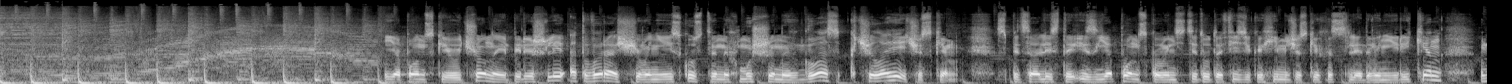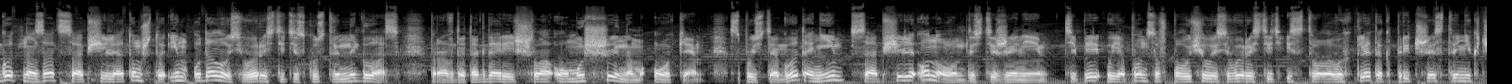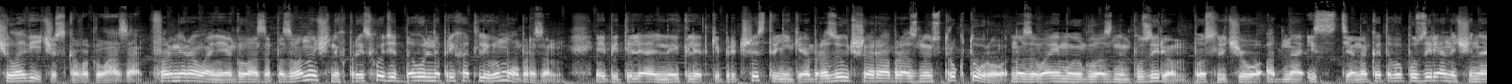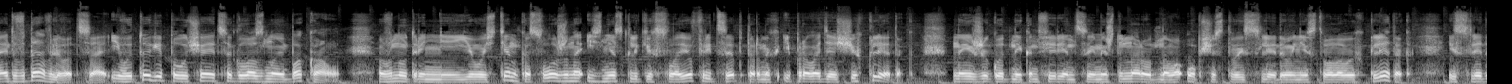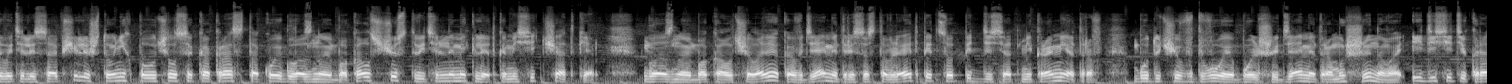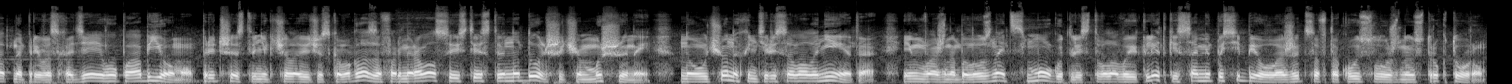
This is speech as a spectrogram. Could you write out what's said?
Японские ученые перешли от выращивания искусственных мышиных глаз к человеческим. Специалисты из Японского института физико-химических исследований Рикен год назад сообщили о том, что им удалось вырастить искусственный глаз. Правда, тогда речь шла о мышином оке. Спустя год они сообщили о новом достижении. Теперь у японцев получилось вырастить из стволовых клеток предшественник человеческого глаза. Формирование глаза позвоночных происходит довольно прихотливым образом. Эпителиальные клетки-предшественники образуют шарообразную структуру, называемую глазным пузырем, после чего одна из стенок этого пузыря начинает вдавливаться, и в итоге получается глазной бокал. Внутренняя его стенка сложена из нескольких слоев рецепторных и проводящих клеток. На ежегодной конференции Международного общества исследований стволовых клеток исследователи сообщили, что у них получился как раз такой глазной бокал с чувствительностью чувствительными клетками сетчатки. Глазной бокал человека в диаметре составляет 550 микрометров, будучи вдвое больше диаметра мышиного и десятикратно превосходя его по объему. Предшественник человеческого глаза формировался, естественно, дольше, чем мышиный, но ученых интересовало не это. Им важно было узнать, смогут ли стволовые клетки сами по себе уложиться в такую сложную структуру.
